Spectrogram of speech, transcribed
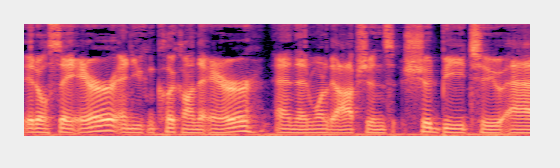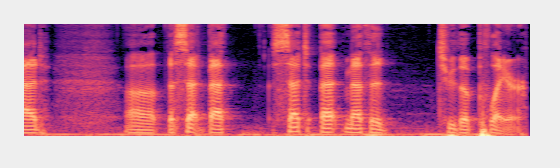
it'll say error and you can click on the error. And then one of the options should be to add uh, the set bet set bet method to the player.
